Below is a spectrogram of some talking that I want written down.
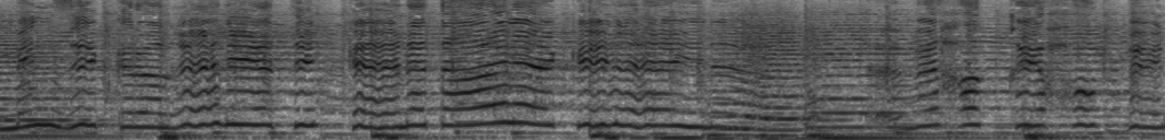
من ذكرى غالية كانت على كلينا بحق حب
